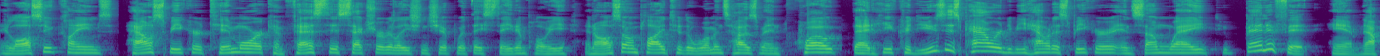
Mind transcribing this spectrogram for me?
a lawsuit claims House Speaker Tim Moore confessed his sexual relationship with a state employee and also implied to the woman's husband, quote, that he could use his power to be held as Speaker in some way to benefit Now,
